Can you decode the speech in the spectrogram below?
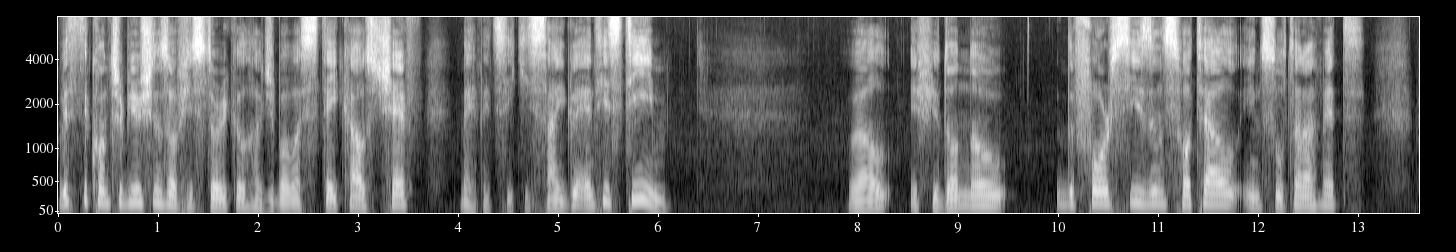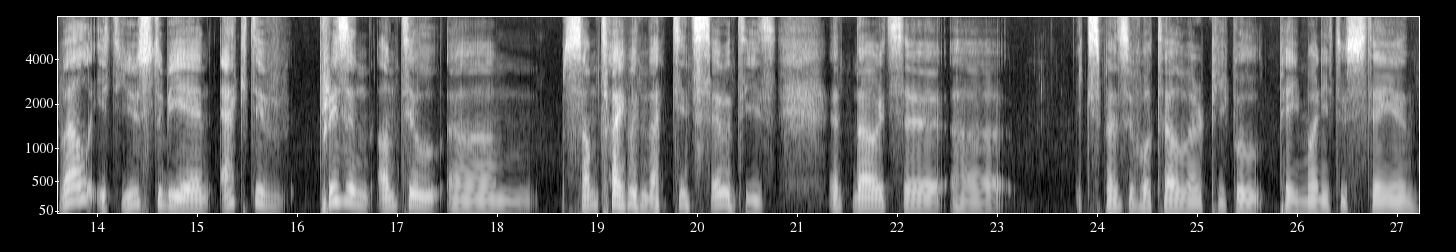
with the contributions of historical Hacı Baba Steakhouse chef Mehmet Zeki Saygı and his team. Well, if you don't know the Four Seasons Hotel in Sultanahmet. Well, it used to be an active prison until um, sometime in 1970s, and now it's a uh, expensive hotel where people pay money to stay in.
